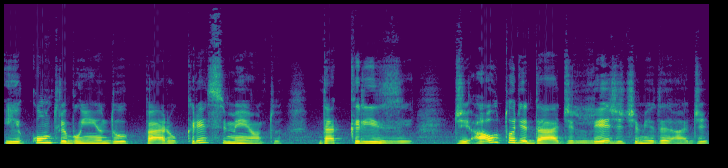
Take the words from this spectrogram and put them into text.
e contribuindo para o crescimento da crise de autoridade e legitimidade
